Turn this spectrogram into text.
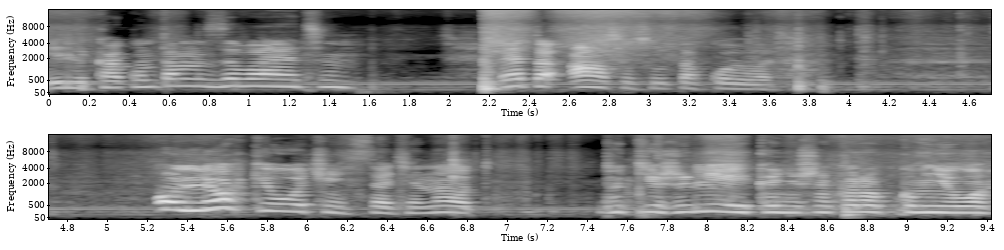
или как он там называется. Это Asus вот такой вот. Он легкий очень, кстати, но вот потяжелее, конечно, коробка у него.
